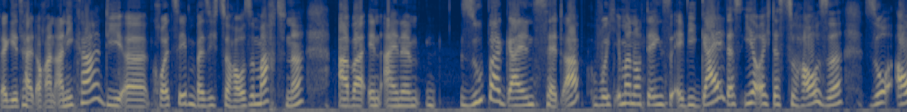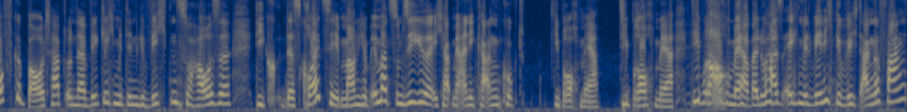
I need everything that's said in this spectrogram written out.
da geht halt auch an Annika, die äh, Kreuzheben bei sich zu Hause macht, ne? aber in einem super geilen Setup, wo ich immer noch denke, so, ey, wie geil, dass ihr euch das zu Hause so aufgebaut habt und da wirklich mit den Gewichten zu Hause die, das Kreuzheben machen. Ich habe immer zum Sieg gesagt, ich habe mir Annika angeguckt, die braucht mehr. Die braucht mehr, die braucht mehr, weil du hast echt mit wenig Gewicht angefangen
